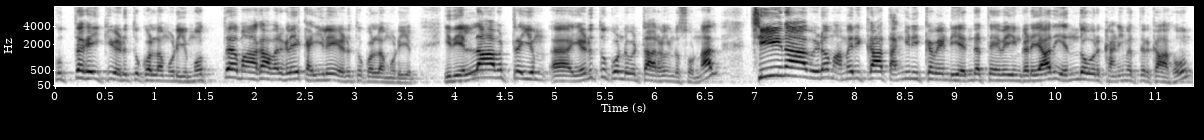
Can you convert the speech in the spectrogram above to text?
குத்தகைக்கு எடுத்துக்கொள்ள முடியும். மொத்தமாக அவர்களே கையிலே எடுத்துக்கொள்ள முடியும். இது எல்லாவற்றையும் எடுத்துக்கொண்டு விட்டார்கள் என்று சொன்னால் சீனாவிடம் அமெரிக்கா தங்கி நிற்க வேண்டிய எந்த தேவையும் கிடையாது. எந்த ஒரு கனிமத்திற்காகவும்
